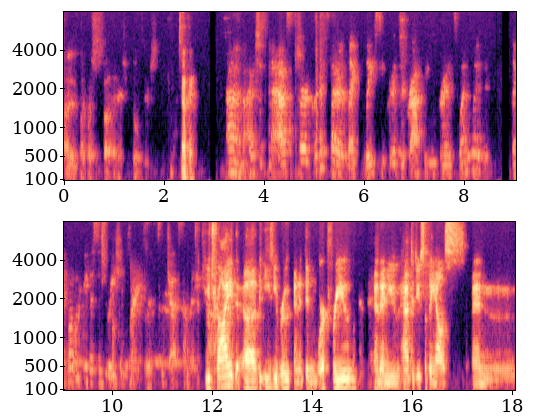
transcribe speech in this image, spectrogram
Uh, my question about energy filters. Okay. Um, I was just gonna ask for grids that are like lacy grids or graphene grids, when would, like, what would be the situation where you would suggest somebody? You tried uh, the easy route and it didn't work for you, Okay. and then you had to do something else, and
